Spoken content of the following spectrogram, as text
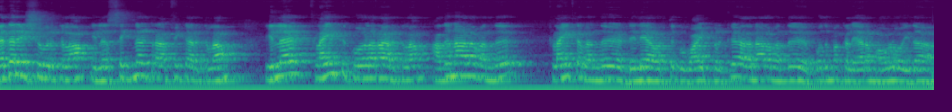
வெதர் இஷ்யூ இருக்கலாம் இல்லை சிக்னல் டிராஃபிக்காக இருக்கலாம் இல்லை ஃப்ளைட்டு கோலராக இருக்கலாம். அதனால் வந்து ஃப்ளைட்டை வந்து டிலே ஆகிறதுக்கு வாய்ப்பு இருக்குது அதனால் வந்து பொதுமக்கள் யாரும் அவ்வளோ இதாக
